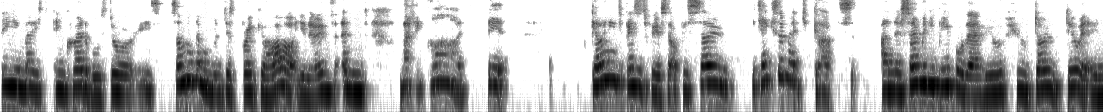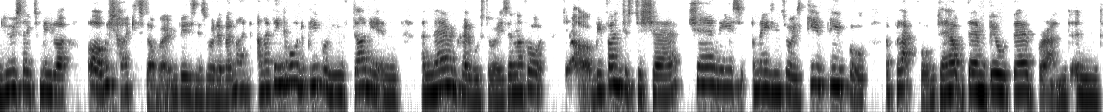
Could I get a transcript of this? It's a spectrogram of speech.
the most incredible stories. Some of them will just break your heart, you know. And, and I think God, it, going into business for yourself is so it takes so much guts and there's so many people there who who don't do it and who say to me like oh i wish i could start my own business or whatever. And i, and I think of all the people who've done it and and their incredible stories. And i thought you know it'd be fun just to share share these amazing stories. Give people a platform to help them build their brand and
